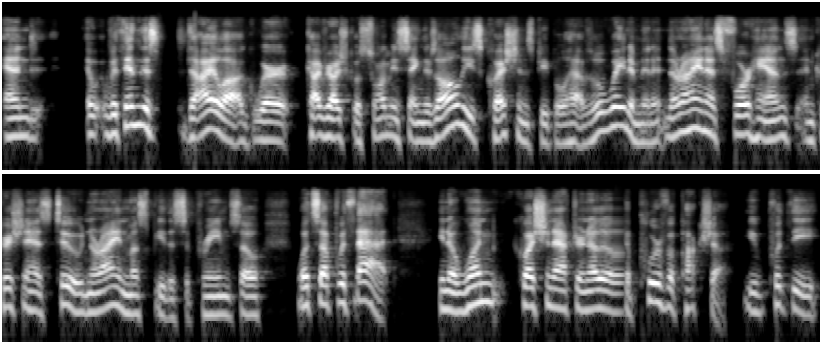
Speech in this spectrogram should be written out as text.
And within this dialogue where Kaviraj Goswami is saying there's all these questions people have. Well, wait a minute. Narayan has four hands and Krishna has two. Narayan must be the supreme. So what's up with that? You know, one question after another, like a purva paksha. You put the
